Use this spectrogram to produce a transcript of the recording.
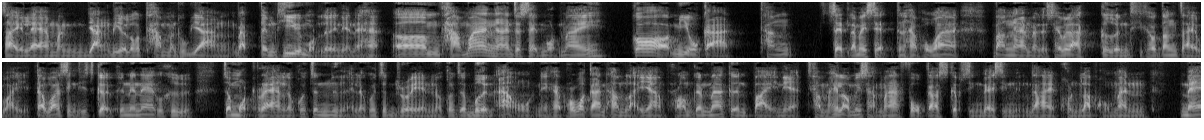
ใส่แรงมันอย่างเดียวแล้วก็ทำมันทุกอย่างแบบเต็มที่ไปหมดเลยเนี่ยนะฮะถามว่างานจะเสร็จหมดไหม ก็มีโอกาสทั้งเสร็จและไม่เสร็จนะครับ เพราะว่าบางงานมันจะใช้เวลาเกินที่เขาตั้งใจไว้ แต่ว่าสิ่งที่จะเกิดขึ้นแน่ๆก็คือ จะหมดแรงแล้วก็จะเหนื่อยแล้วก็จะเดรน แล้วก็จะเบิร์นเอานะครับเพราะว่าการทำหลายอย่างพร้อมกันมากเกินไปเนี่ยทำให้เราไม่สามารถโฟกัสกับสิ่งใดสิ่งหนึ่งได้ ผลลัพธ์ของมัน แม้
